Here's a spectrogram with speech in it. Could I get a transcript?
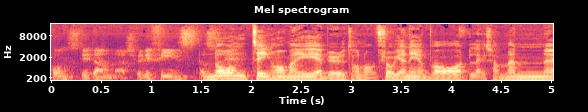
konstigt annars. För det finns... alltså, Någonting har man ju erbjudit honom. Frågan är vad liksom. Men eh,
